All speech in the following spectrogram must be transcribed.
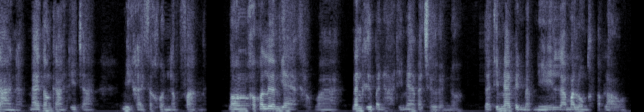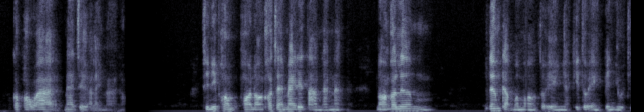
การอะแม่ต้องการที่จะมีใครสักคนรับฟัง น้องเขาก็เริ่มแยกครับว่า นั่นคือปัญหาที่แม่เผชิญเนาะแต่ที่แม่เป็นแบบนี้แล้วมาลงกับเรา ก็เพราะว่าแม่เจออะไรมาเนาะทีนี้พอพอน้องเข้าใจแม่ได้ตามนั้นน่ะ น้องก็เริ่มเริ่มกลับมามองตัวเองอย่างที่ตัวเองเป็นอยู่จ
